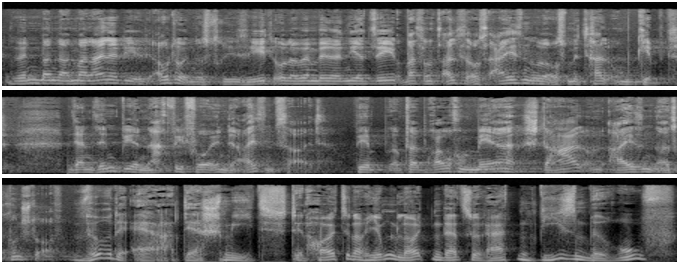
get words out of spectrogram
Wenn man dann mal alleine die Autoindustrie sieht oder wenn wir dann jetzt sehen, was uns alles aus Eisen oder aus Metall umgibt, dann sind wir nach wie vor in der Eisenzeit. Wir verbrauchen mehr Stahl und Eisen als Kunststoff. Würde er, der Schmied, den heute noch jungen Leuten dazu raten, diesen Beruf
